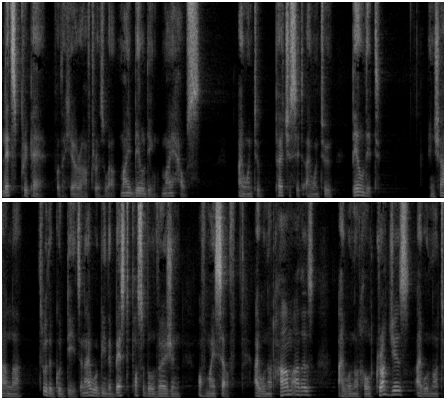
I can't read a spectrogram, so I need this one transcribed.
Let's prepare for the hereafter as well. My building, my house, I want to purchase it, I want to build it, inshallah, through the good deeds. And I will be the best possible version of myself. I will not harm others. I will not hold grudges. I will not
